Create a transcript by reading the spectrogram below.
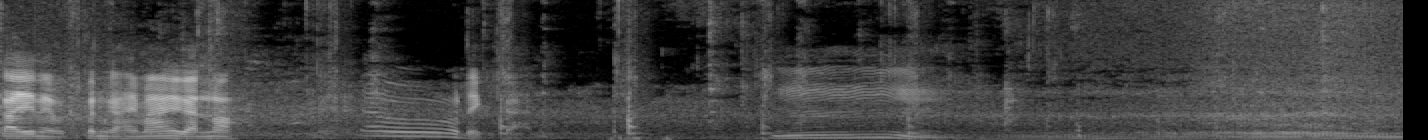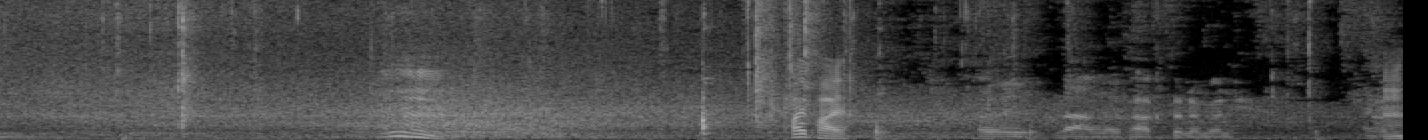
ไก่เนี่ยเป็นกับไหมาคือกันเนาะโอ้เด็กกันอืม ค่อยไปเอ้ยล่างเลยพักตัวนั้นมันอืม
